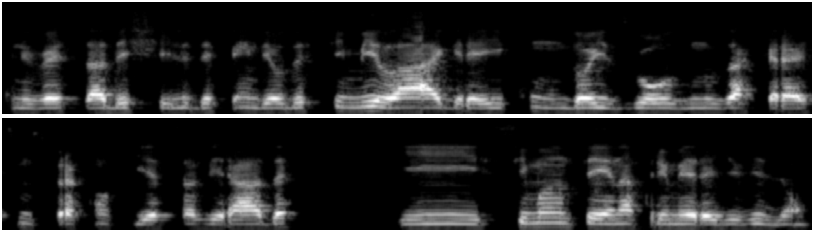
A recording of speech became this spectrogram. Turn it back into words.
a Universidade de Chile dependeu desse milagre aí com dois gols nos acréscimos para conseguir essa virada e se manter na primeira divisão.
